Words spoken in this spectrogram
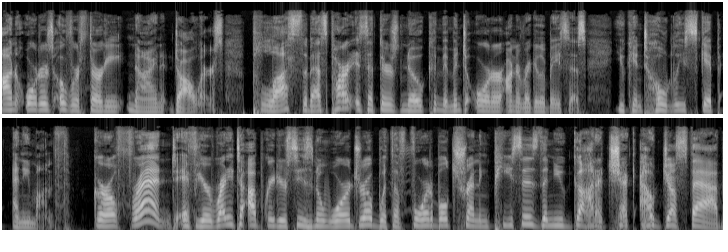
on orders over $39. Plus, the best part is that there's no commitment to order on a regular basis. You can totally skip any month. Girlfriend, if you're ready to upgrade your seasonal wardrobe with affordable trending pieces, then you gotta check out Just Fab.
